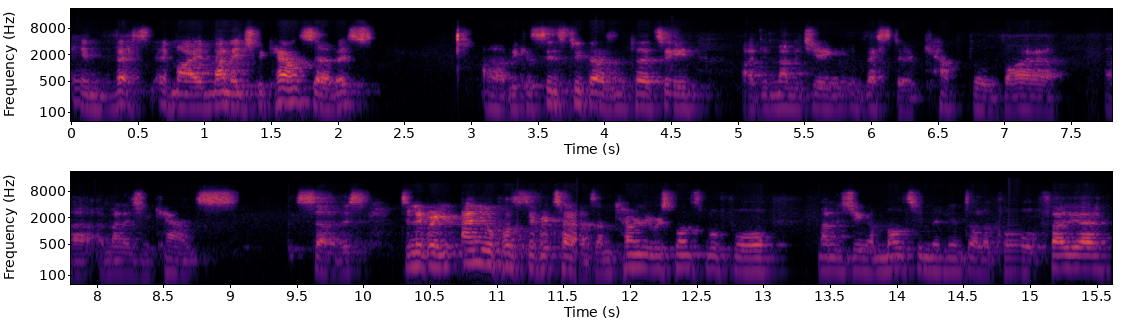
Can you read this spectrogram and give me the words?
invest in my managed account service uh, because since 2013 I've been managing investor capital via uh, a managed accounts service, delivering annual positive returns. I'm currently responsible for managing a multi-million dollar portfolio.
